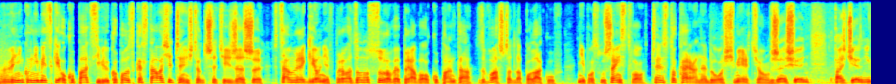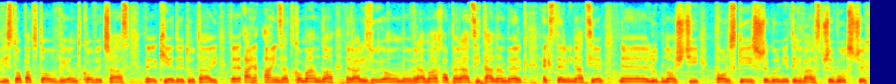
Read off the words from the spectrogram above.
W wyniku niemieckiej okupacji Wielkopolska stała się częścią III Rzeszy. W całym regionie wprowadzono surowe prawo okupanta, zwłaszcza dla Polaków. Nieposłuszeństwo często karane było śmiercią. wrzesień, październik, listopad to wyjątkowy czas, e, kiedy tutaj Ein- Einsatzkommando realizują w ramach operacji Tannenberg eksterminację e, ludności polskiej, szczególnie tych warstw przywódczych,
